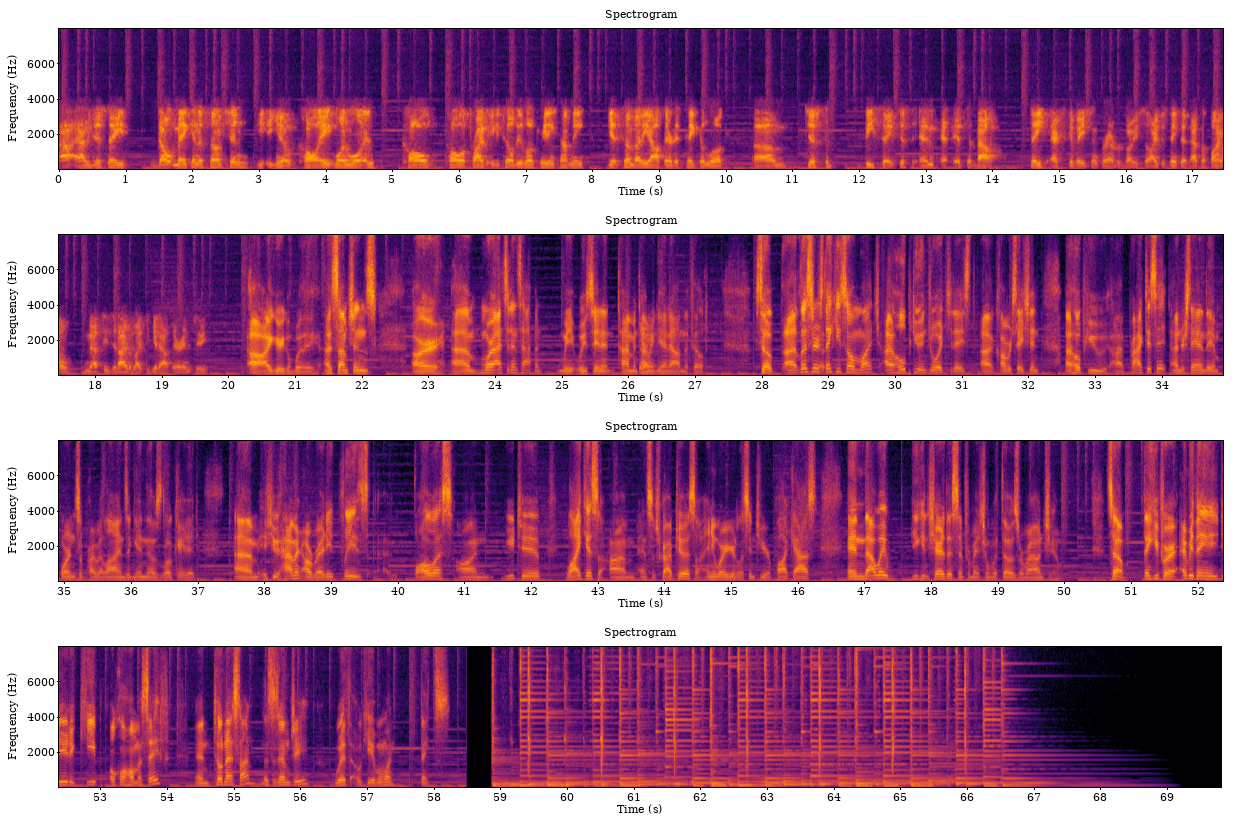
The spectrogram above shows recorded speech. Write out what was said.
I, I would just say, don't make an assumption. You, you know, call eight one one, call call a private utility locating company, get somebody out there to take a look, um, just to be safe. Just and it's about safe excavation for everybody. So I just think that that's a final message that I would like to get out there into. Oh, I agree completely. Assumptions are um, more accidents happen. We we've seen it time and time yeah. again out in the field. So, uh, listeners, thank you so much. I hope you enjoyed today's uh, conversation. I hope you uh, practice it, understand the importance of private lines and getting those located. Um, if you haven't already, please uh, follow us on YouTube, like us, um, and subscribe to us anywhere you're listening to your podcast. And that way you can share this information with those around you. So, thank you for everything you do to keep Oklahoma safe. Until next time, this is MG with Okie 811. Thanks.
